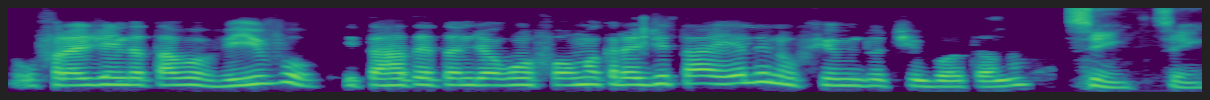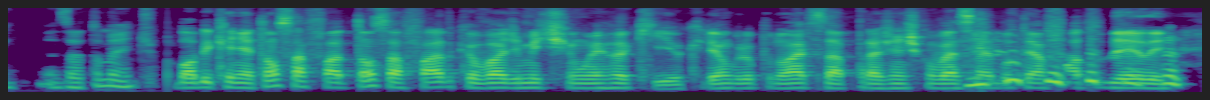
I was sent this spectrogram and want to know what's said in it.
O Fred ainda estava vivo e tava tentando de alguma forma acreditar ele no filme do Tim Burton, né? Sim, sim, exatamente. Bob Kane é tão safado, tão safado que eu vou admitir um erro aqui. Eu criei um grupo no WhatsApp pra gente conversar e botei a foto dele.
